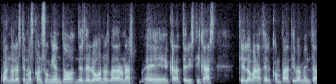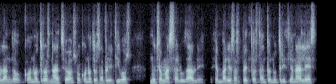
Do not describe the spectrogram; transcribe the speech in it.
cuando lo estemos consumiendo, desde luego nos va a dar unas eh, características que lo van a hacer comparativamente hablando con otros nachos o con otros aperitivos mucho más saludable en varios aspectos, tanto nutricionales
